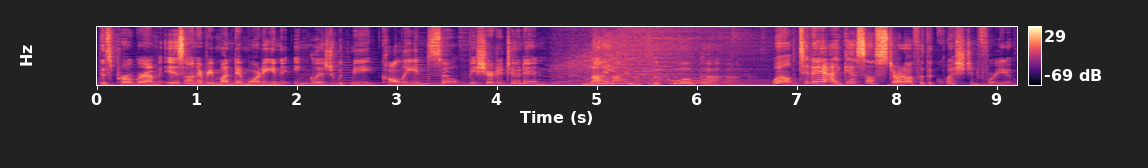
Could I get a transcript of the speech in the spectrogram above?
This program is on every Monday morning in English with me, Colleen, so be sure to tune in. Life, in Fukuoka. Well, today I guess I'll start off with a question for you.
